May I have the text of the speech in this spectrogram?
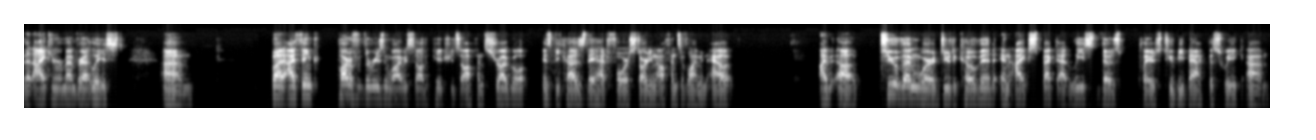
that I can remember at least. Um, but I think part of the reason why we saw the Patriots offense struggle is because they had four starting offensive linemen out. I uh, two of them were due to COVID, and I expect at least those players to be back this week. Um,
